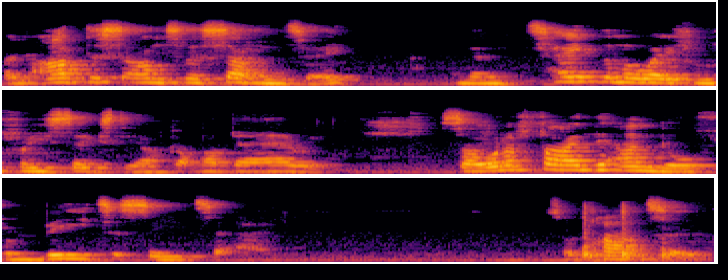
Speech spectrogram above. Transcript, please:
and add this onto the 70, and then take them away from 360, I've got my bearing. So I want to find the angle from B to C to A. So part two.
